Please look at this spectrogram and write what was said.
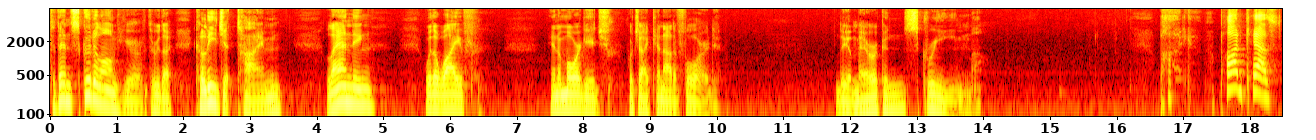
to then scoot along here through the collegiate time, landing with a wife in a mortgage which I cannot afford. The American Scream. Pod- podcast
